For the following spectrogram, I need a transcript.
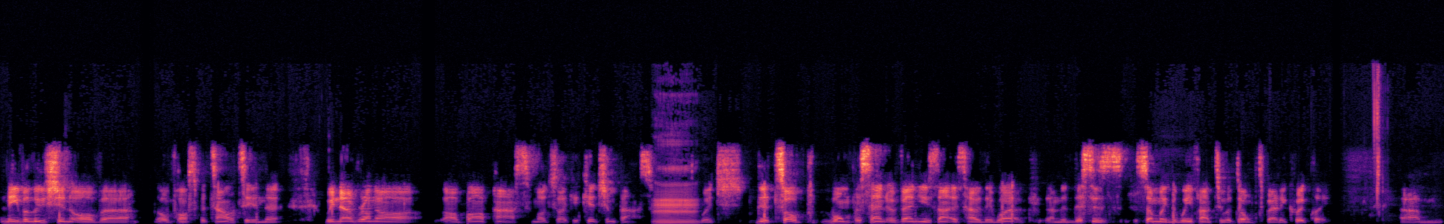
an evolution of uh, of hospitality, in that we now run our our bar pass much like a kitchen pass, mm. which the top one percent of venues that is how they work, and this is something that we've had to adopt very quickly. Um,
